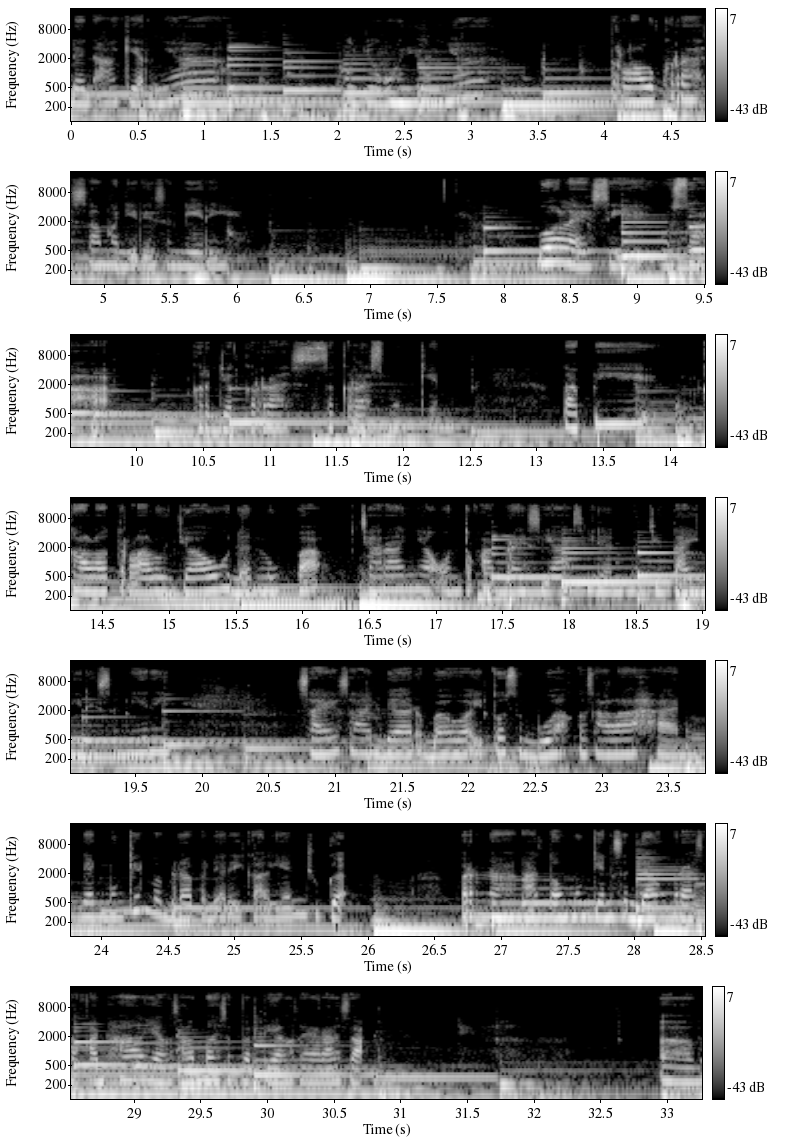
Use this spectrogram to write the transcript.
Dan akhirnya ujung-ujungnya terlalu keras sama diri sendiri. Boleh sih usaha kerja keras sekeras mungkin. Tapi kalau terlalu jauh dan lupa caranya untuk apresiasi dan mencintai diri sendiri saya sadar bahwa itu sebuah kesalahan. Dan mungkin beberapa dari kalian juga pernah atau mungkin sedang merasakan hal yang sama seperti yang saya rasa. Em,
